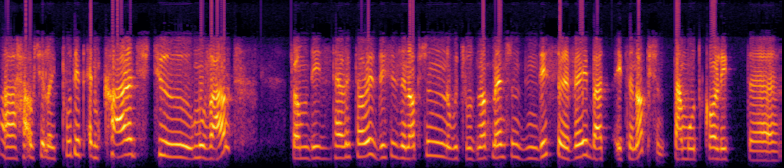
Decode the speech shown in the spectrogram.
uh, how shall I put it, encouraged to move out from these territories. This is an option which was not mentioned in this survey, but it's an option. Some would call it uh,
